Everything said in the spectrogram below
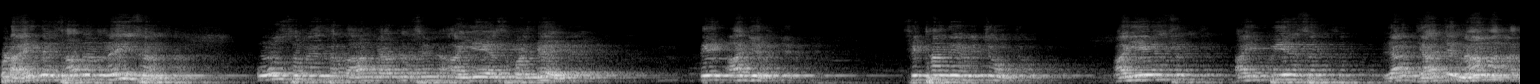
ਪੜ੍ਹਾਈ ਦੇ ਸਾਧਨ ਨਹੀਂ ਸਨ, ਉਸ ਸਮੇਂ ਸਰਦਾਰ ਜਾਗਰ ਸਿੰਘ ਆਈਏਐਸ ਬਣ ਗਏ ਤੇ ਅੱਜ ਸਿੱਖਾਂ ਦੇ ਵਿੱਚੋਂ ਆਈਏਐਸ ਆਈਪੀਐਸ ਜਾਂ ਜੱਜ ਨਾ ਮੰਨਦਾ।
